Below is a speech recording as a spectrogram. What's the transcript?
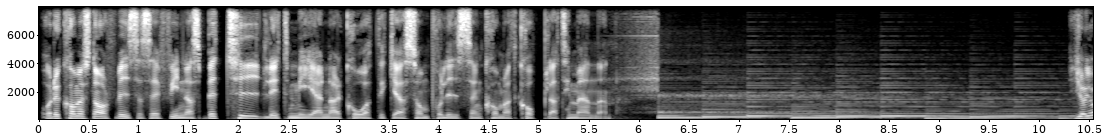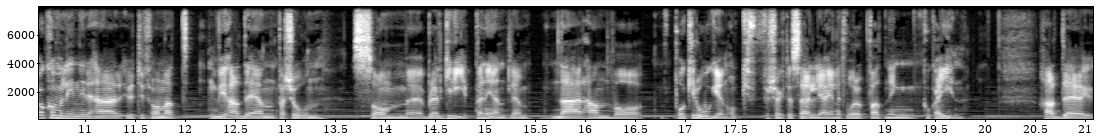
Och det kommer snart visa sig finnas betydligt mer narkotika som polisen kommer att koppla till männen. Ja, jag kom väl in i det här utifrån att vi hade en person som eh, blev gripen egentligen när han var på krogen och försökte sälja enligt vår uppfattning kokain. Hade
